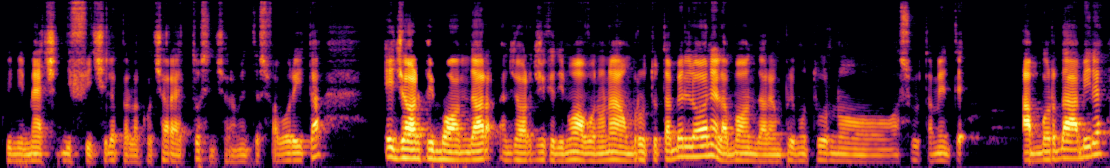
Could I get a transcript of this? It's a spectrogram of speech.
quindi match difficile per la Cocciaretto, sinceramente sfavorita. E Giorgi Bondar, Giorgi che di nuovo non ha un brutto tabellone, la Bondar è un primo turno assolutamente abbordabile.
